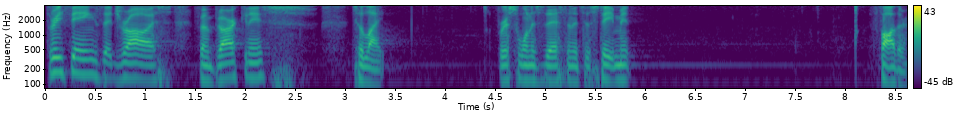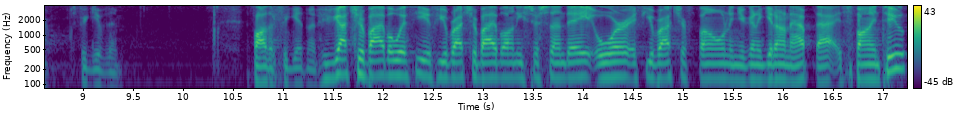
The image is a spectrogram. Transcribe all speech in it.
Three things that draw us from darkness to light. First one is this, and it's a statement Father, forgive them. Father, forgive them. If you've got your Bible with you, if you brought your Bible on Easter Sunday, or if you brought your phone and you're going to get on an app, that is fine too.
